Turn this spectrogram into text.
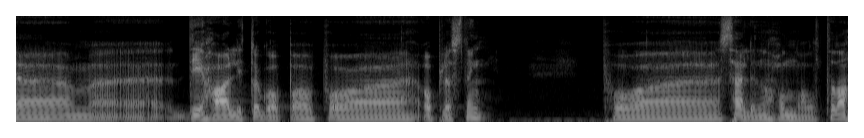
um, uh, de har litt å gå på på uh, oppløsning. På uh, særlig den håndholdte, da,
